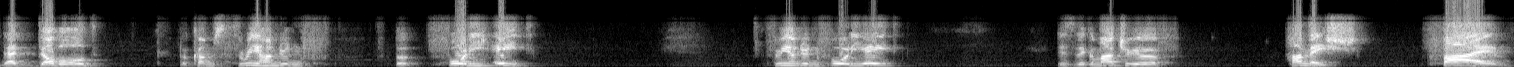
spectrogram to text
that doubled becomes 348. Uh, 348 is the gematria of Hamesh, five.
